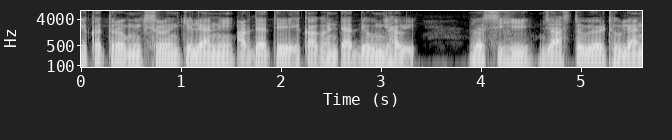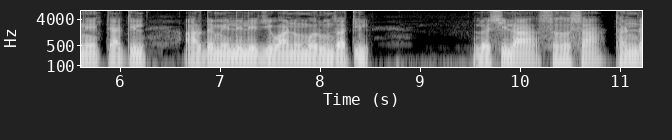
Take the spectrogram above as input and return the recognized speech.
एकत्र मिश्रण केल्याने अर्ध्या ते एका घंट्यात देऊन घ्यावे. लसी ही जास्त वेळ ठेवल्याने त्यातील अर्ध मेलेले जीवाणू मरून जातील. लसीला सहसा थंड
